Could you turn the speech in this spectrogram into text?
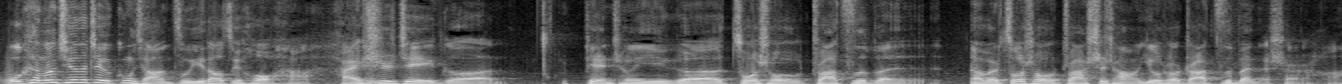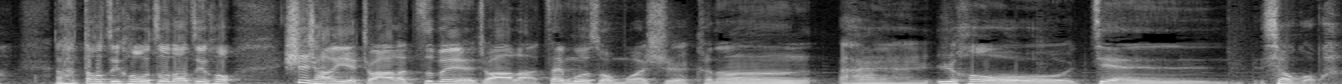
我可能觉得这个共享足一到最后哈，还是这个变成一个左手抓资本啊，不是左手抓市场，右手抓资本的事儿哈啊，到最后做到最后，市场也抓了，资本也抓了，再摸索模式，可能呃日后见效果吧。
